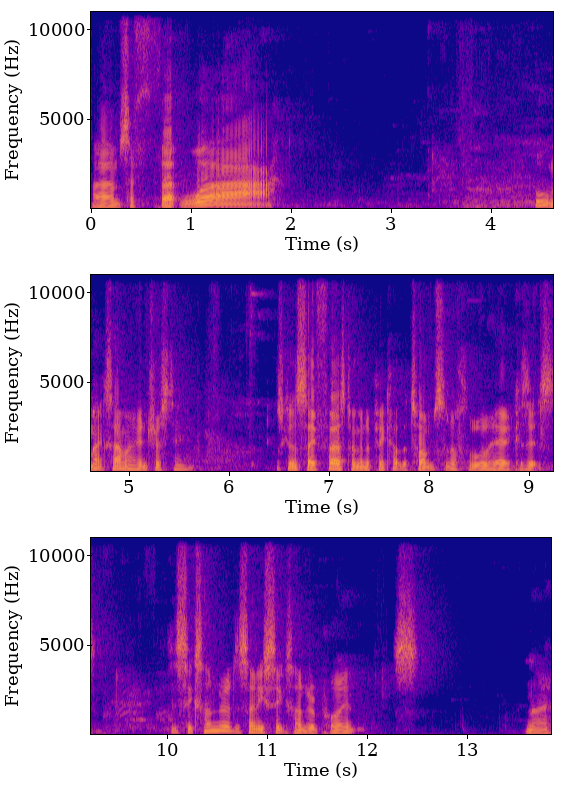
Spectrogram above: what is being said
Um, so, wah! Ooh, max ammo, interesting. I was going to say, first I'm going to pick up the Thompson off the wall here, because it's... Is it 600? It's only 600 points. No.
